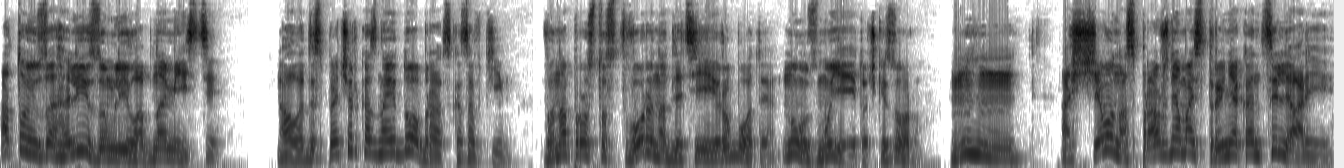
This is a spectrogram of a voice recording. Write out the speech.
а то й взагалі зомліла б на місці. Але диспетчерка з неї добра, сказав Тім. Вона просто створена для цієї роботи, ну, з моєї точки зору. Угу. А ще вона справжня майстриня канцелярії.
